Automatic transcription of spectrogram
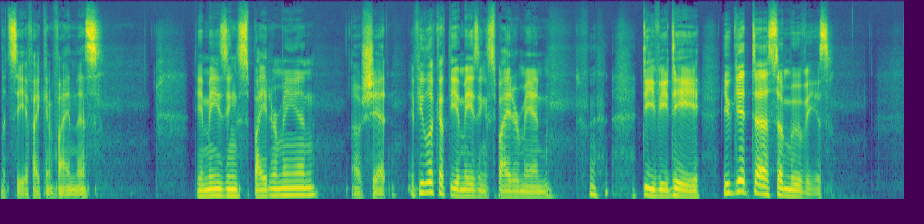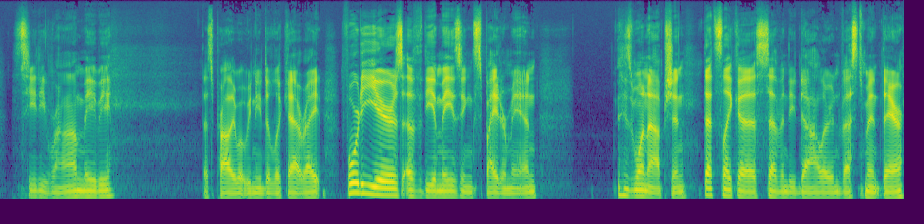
Let's see if I can find this. The Amazing Spider-Man Oh shit! If you look up the Amazing Spider-Man DVD, you get uh, some movies. CD-ROM, maybe. That's probably what we need to look at, right? Forty years of the Amazing Spider-Man is one option. That's like a seventy dollar investment there,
